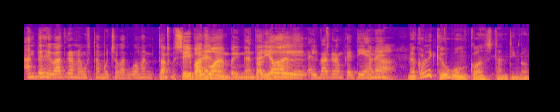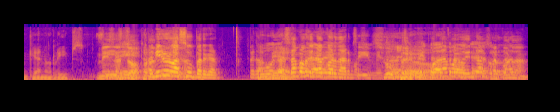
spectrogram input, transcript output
antes de Batgirl me gusta mucho Batwoman. Sí, el- Batwoman me encantaría por todo más. El, el background que tiene. Pará, me acordé que hubo un Constantine con Keanu Reeves. Me Sí, encantó. sí. También hubo a. Supergirl. Pero También. tratamos de no acordarnos. Sí. 1984, Tratamos de no ¿Se acordarnos. acuerdan?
